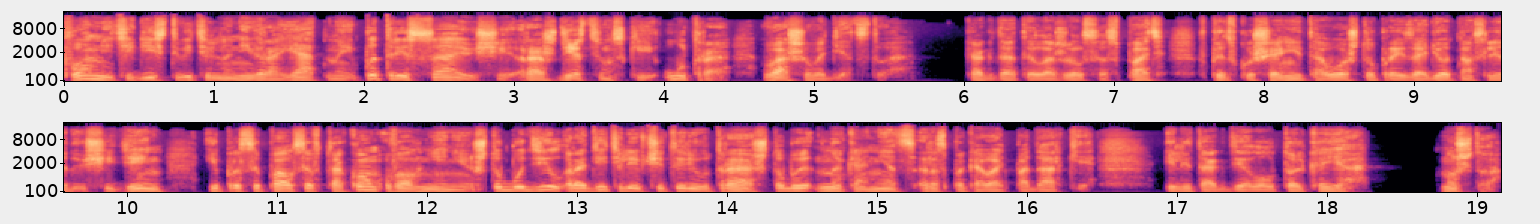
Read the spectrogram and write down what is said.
Помните действительно невероятные, потрясающие рождественские утра вашего детства. Когда ты ложился спать в предвкушении того, что произойдет на следующий день, и просыпался в таком волнении, что будил родителей в 4 утра, чтобы, наконец, распаковать подарки. Или так делал только я. Ну что,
